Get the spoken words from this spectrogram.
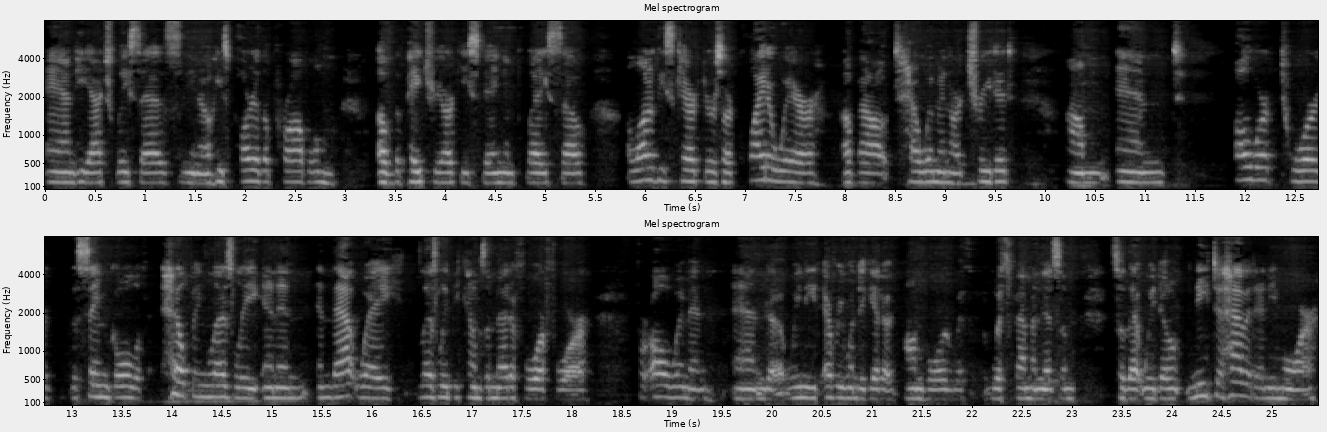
And he actually says, you know, he's part of the problem of the patriarchy staying in place. So a lot of these characters are quite aware about how women are treated um, and all work toward the same goal of helping Leslie. And in, in that way, Leslie becomes a metaphor for for all women, and uh, we need everyone to get a, on board with with feminism, so that we don't need to have it anymore,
